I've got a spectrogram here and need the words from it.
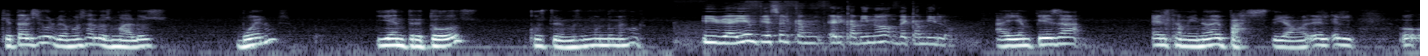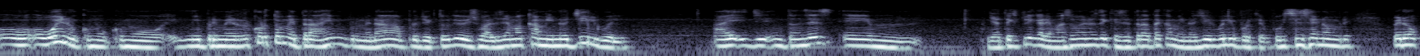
qué tal si volvemos a los malos buenos y entre todos construimos un mundo mejor. Y de ahí empieza el, cam el camino de Camilo. Ahí empieza el camino de paz, digamos, el, el o, o, o, bueno, como, como mi primer cortometraje, mi primer proyecto audiovisual se llama Camino Gilwell. Ahí, entonces, eh, ya te explicaré más o menos de qué se trata Camino Gilwell y por qué puse ese nombre. Pero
